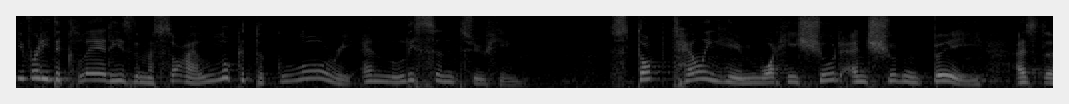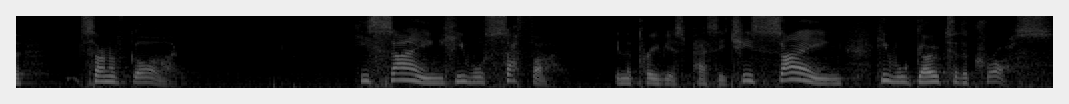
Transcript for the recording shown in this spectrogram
You've already declared he's the Messiah. Look at the glory and listen to him. Stop telling him what he should and shouldn't be as the Son of God. He's saying he will suffer in the previous passage. He's saying he will go to the cross.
